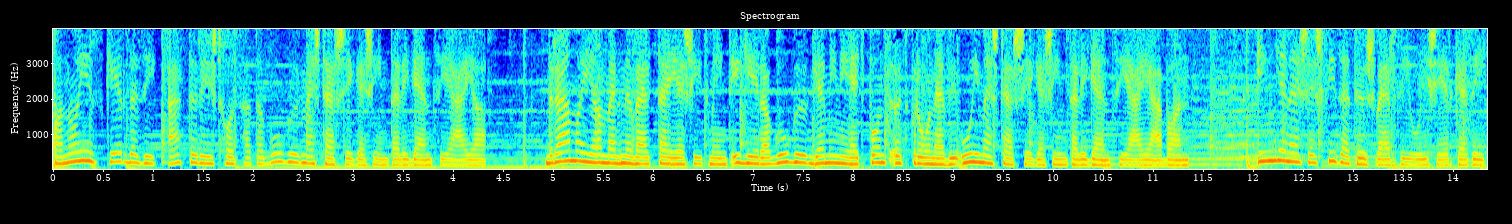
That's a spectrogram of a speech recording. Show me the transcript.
A Noise kérdezi, áttörést hozhat a Google mesterséges intelligenciája. Drámaian megnövelt teljesítményt ígér a Google Gemini 1.5 Pro nevű új mesterséges intelligenciájában. Ingyenes és fizetős verzió is érkezik.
